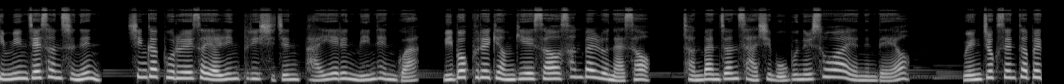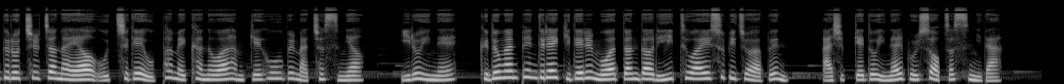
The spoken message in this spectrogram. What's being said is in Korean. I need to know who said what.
Speaker 1: 김민재 선수는 싱가포르에서 열린 프리시즌 바이에른 민헨과 리버풀의 경기에서 선발로 나서 전반전 45분을 소화하였는데요. 왼쪽 센터백으로 출전하여 우측의 우파 메카노와 함께 호흡을 맞췄으며 이로 인해 그동안 팬들의 기대를 모았던 더 리히트와의 수비 조합은 아쉽게도 이날 볼 수 없었습니다.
